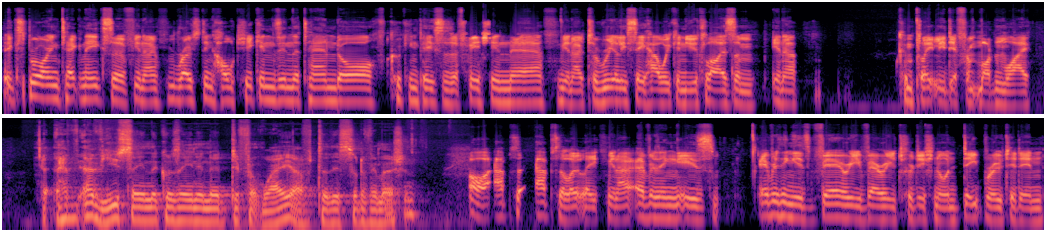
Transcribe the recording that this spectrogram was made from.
exploring techniques of, you know, roasting whole chickens in the tandoor, cooking pieces of fish in there, you know, to really see how we can utilize them in a completely different modern way. Have, have you seen the cuisine in a different way after this sort of immersion? Oh, abs- absolutely. You know, everything is everything is very, very traditional and deep rooted in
